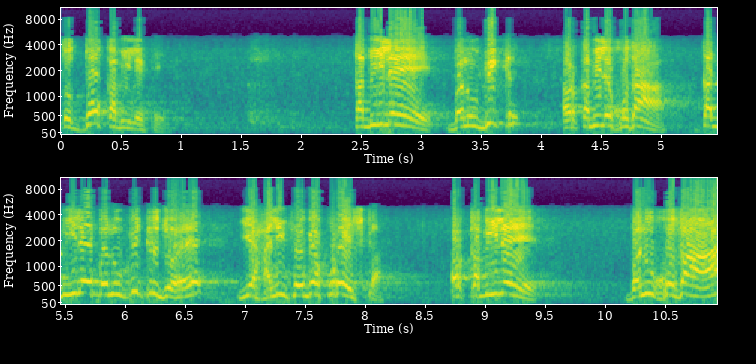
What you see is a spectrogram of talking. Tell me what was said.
تو دو قبیلے تھے۔ قبیلے بنو بکر اور قبیلے خدا قبیلے بنو بکر جو ہے، یہ حلیف ہو گیا قریش کا۔ اور قبیلے بنو خدا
